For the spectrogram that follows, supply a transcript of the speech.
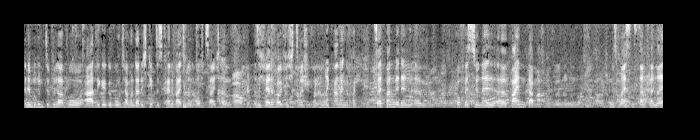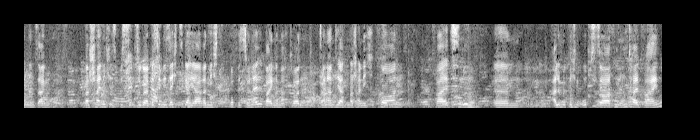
eine berühmte Villa, wo Adlige gewohnt haben. Und dadurch gibt es keine weiteren Aufzeichnungen. Ah, okay. Also ich werde häufig zum Beispiel von Amerikanern gefragt, seit wann wir denn ähm, professionell äh, Wein da machen würden. Und ich muss meistens dann verneinen und sagen, wahrscheinlich ist bis, sogar bis in die 60er Jahre nicht professionell Wein gemacht worden, sondern die hatten wahrscheinlich Korn, Weizen, ähm, alle möglichen Obstsorten und halt Wein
